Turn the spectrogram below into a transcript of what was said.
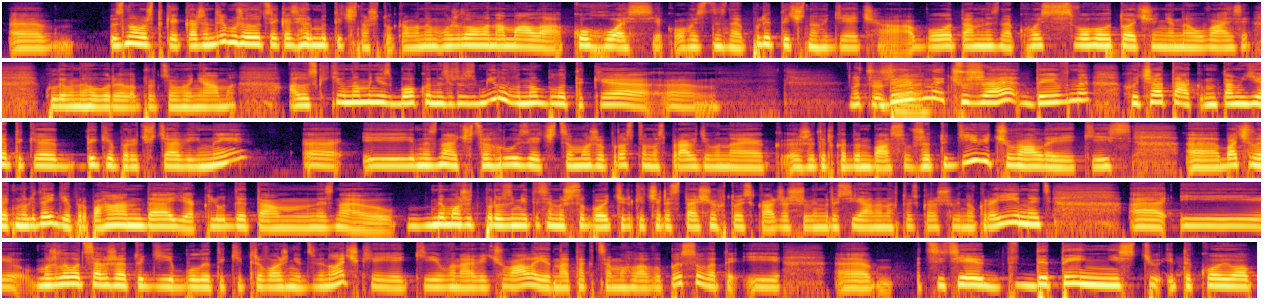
е, Знову ж таки, каже Андрій, можливо, це якась герметична штука. Вона, можливо, вона мала когось, якогось, не знаю, політичного діяча, або там, не знаю, когось свого оточення на увазі, коли вона говорила про цього няма. Але оскільки воно мені збоку не зрозуміло, воно було таке. Е... Ну, чуже. Дивне, чуже, дивне. Хоча так, ну там є таке дике перечуття війни, і не знаю, чи це Грузія, чи це може просто насправді вона, як жителька Донбасу, вже тоді відчувала якісь, е, бачила, як на людей є пропаганда, як люди там не знаю, не можуть порозумітися між собою тільки через те, що хтось каже, що він росіянин, а хтось каже, що він українець. Е, і можливо, це вже тоді були такі тривожні дзвіночки, які вона відчувала, і вона так це могла виписувати. І цією дитинністю і такою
